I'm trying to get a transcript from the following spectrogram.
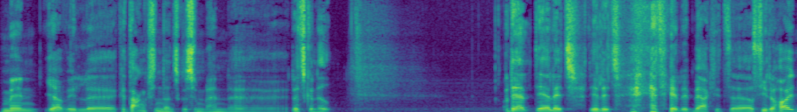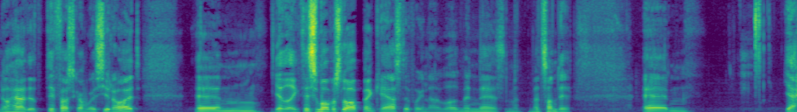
men jeg vil, øh, kadencen, den skal simpelthen, øh, den skal ned. Og det er, det er, lidt, det er, lidt, det er lidt mærkeligt øh, at sige det højt nu her. Det, det er første gang, hvor jeg siger det højt. Øhm, jeg ved ikke, det er som at slå op med en kæreste på en eller anden måde, men, øh, men, men sådan det. Øhm, ja.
